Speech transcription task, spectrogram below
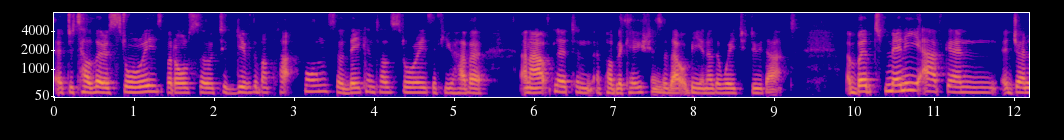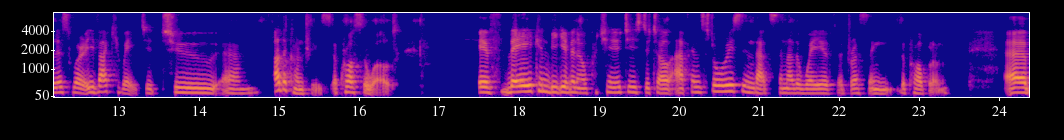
uh, to tell their stories but also to give them a platform so they can tell stories if you have a an outlet and a publication so that would be another way to do that but many afghan journalists were evacuated to um, other countries across the world if they can be given opportunities to tell Afghan stories, then that's another way of addressing the problem. Uh,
